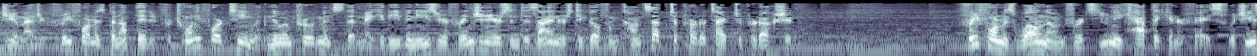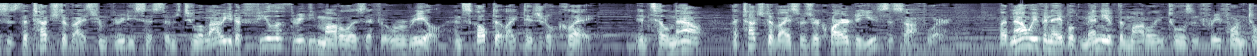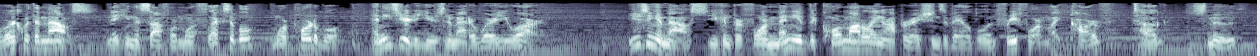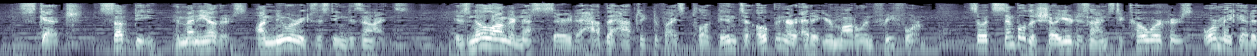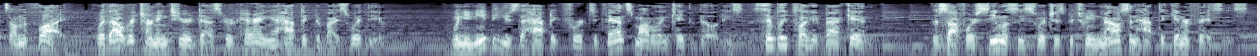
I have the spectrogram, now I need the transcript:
Geomagic Freeform has been updated for 2014 with new improvements that make it even easier for engineers and designers to go from concept to prototype to production. Freeform is well known for its unique haptic interface, which uses the touch device from 3D Systems to allow you to feel a 3D model as if it were real and sculpt it like digital clay. Until now, a touch device was required to use the software. But now we've enabled many of the modeling tools in Freeform to work with a mouse, making the software more flexible, more portable, and easier to use no matter where you are. Using a mouse, you can perform many of the core modeling operations available in Freeform like carve, tug, smooth, sketch, sub-D, and many others on newer existing designs. It is no longer necessary to have the haptic device plugged in to open or edit your model in Freeform, so it's simple to show your designs to coworkers or make edits on the fly without returning to your desk or carrying a haptic device with you. When you need to use the haptic for its advanced modeling capabilities, simply plug it back in. The software seamlessly switches between mouse and haptic interfaces.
